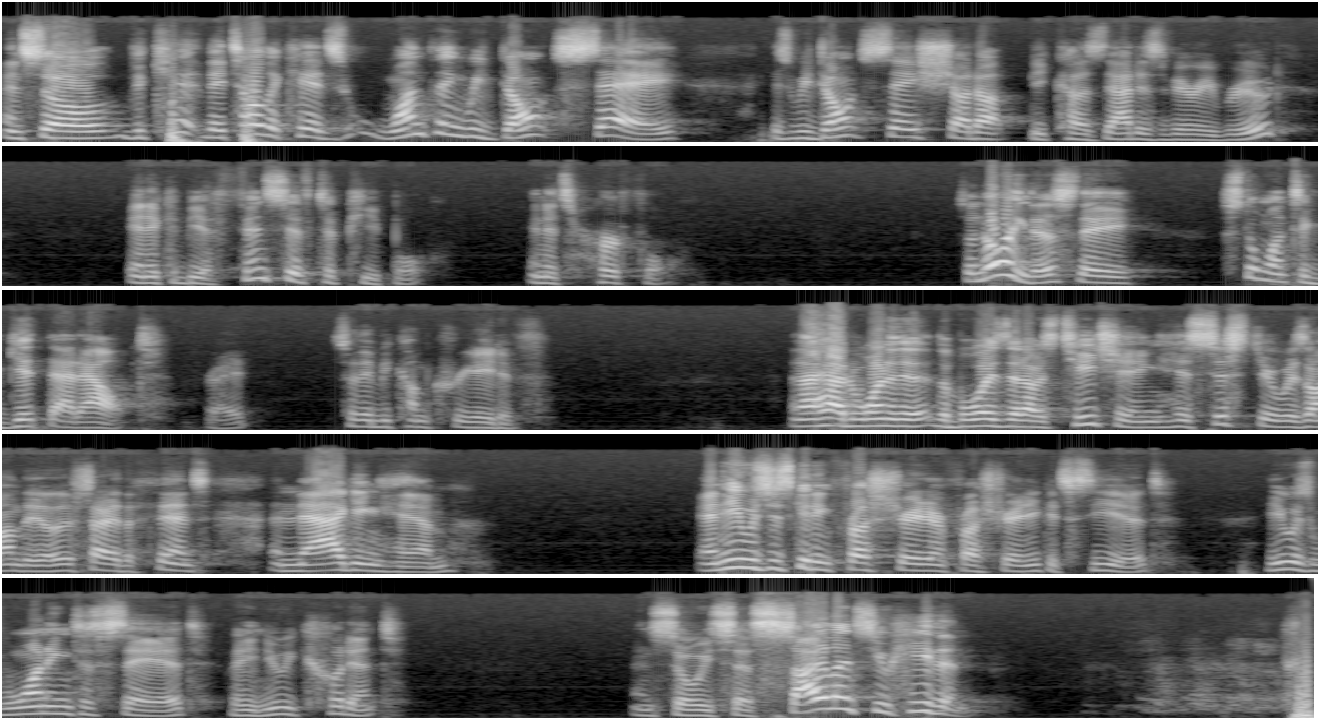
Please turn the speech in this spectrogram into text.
And so the kid, they tell the kids, one thing we don't say is we don't say shut up because that is very rude and it can be offensive to people and it's hurtful. So knowing this, they still want to get that out, right? So they become creative. And I had one of the, the boys that I was teaching, his sister was on the other side of the fence and nagging him. And he was just getting frustrated and frustrated. You could see it. He was wanting to say it, but he knew he couldn't. And so he says, Silence, you heathen.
